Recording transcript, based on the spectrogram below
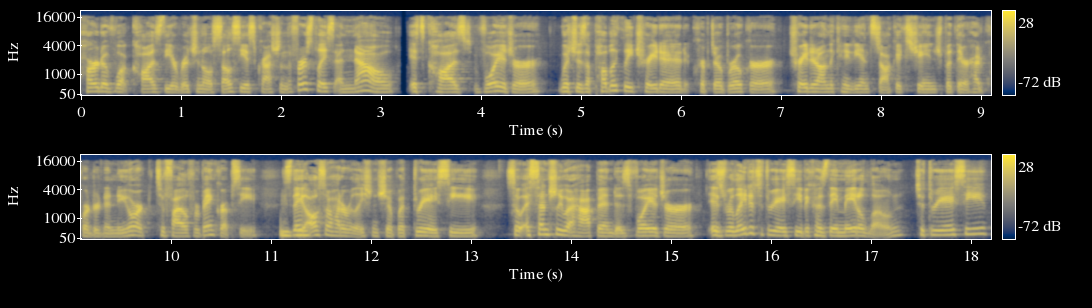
part of what caused the original Celsius crash in the first place. And now it's caused Voyager, which is a publicly traded crypto broker, traded on the Canadian Stock Exchange, but they're headquartered in New York to file for bankruptcy. Mm-hmm. So they mm-hmm. also had a relationship with 3AC. So essentially, what happened is Voyager is related to 3AC because they made a loan to 3AC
